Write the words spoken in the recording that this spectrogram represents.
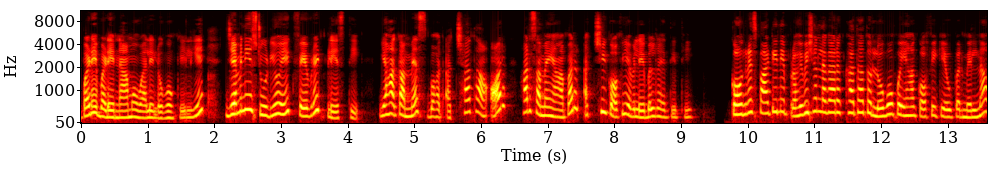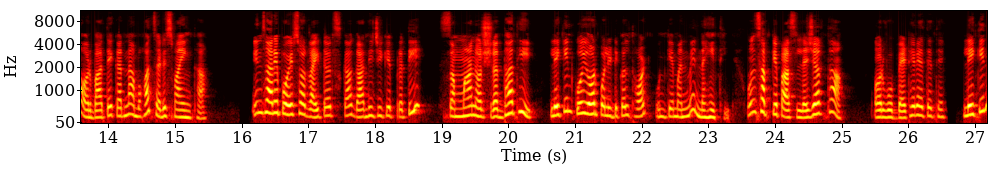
बड़े बड़े नामों वाले लोगों के लिए जेमिनी स्टूडियो एक फेवरेट प्लेस थी। यहाँ का मेस बहुत अच्छा था और हर समय यहाँ पर अच्छी कॉफ़ी अवेलेबल रहती थी। कांग्रेस पार्टी ने प्रोहिबिशन लगा रखा था तो लोगों को यहाँ कॉफ़ी के ऊपर मिलना और बातें करना बहुत सेटिस्फाइंग था। इन सारे पोइट्स और राइटर्स का गांधी जी के प्रति सम्मान और श्रद्धा थी, लेकिन कोई और पॉलिटिकल थॉट उनके मन में नहीं थी। उन सबके पास लेजर था और वो बैठे रहते थे। लेकिन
